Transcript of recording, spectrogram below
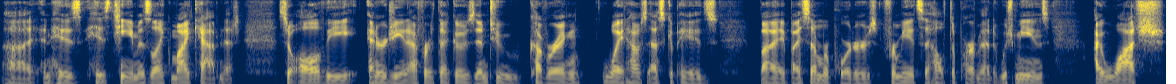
uh, and his his team is like my cabinet. So all of the energy and effort that goes into covering White House escapades by by some reporters, for me, it's the health department, which means I watch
